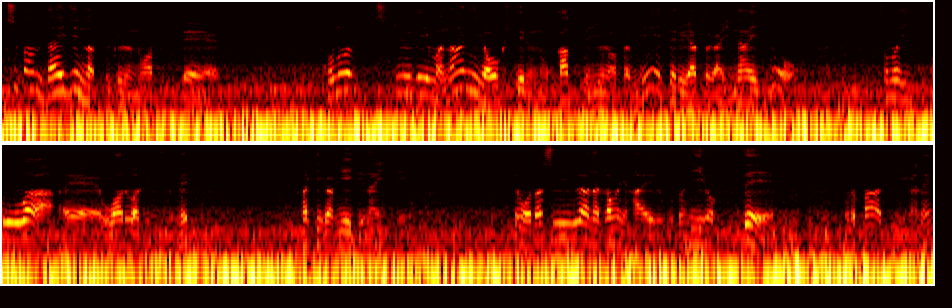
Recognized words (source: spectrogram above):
一番大事になってくるのはってこの地球で今何が起きてるのかっていうのはやっぱり見えてるやつがいないとその一行は、えー、終わるわけですよね。先が見えてないんで。でも私が仲間に入ることによってそのパーティーがね、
